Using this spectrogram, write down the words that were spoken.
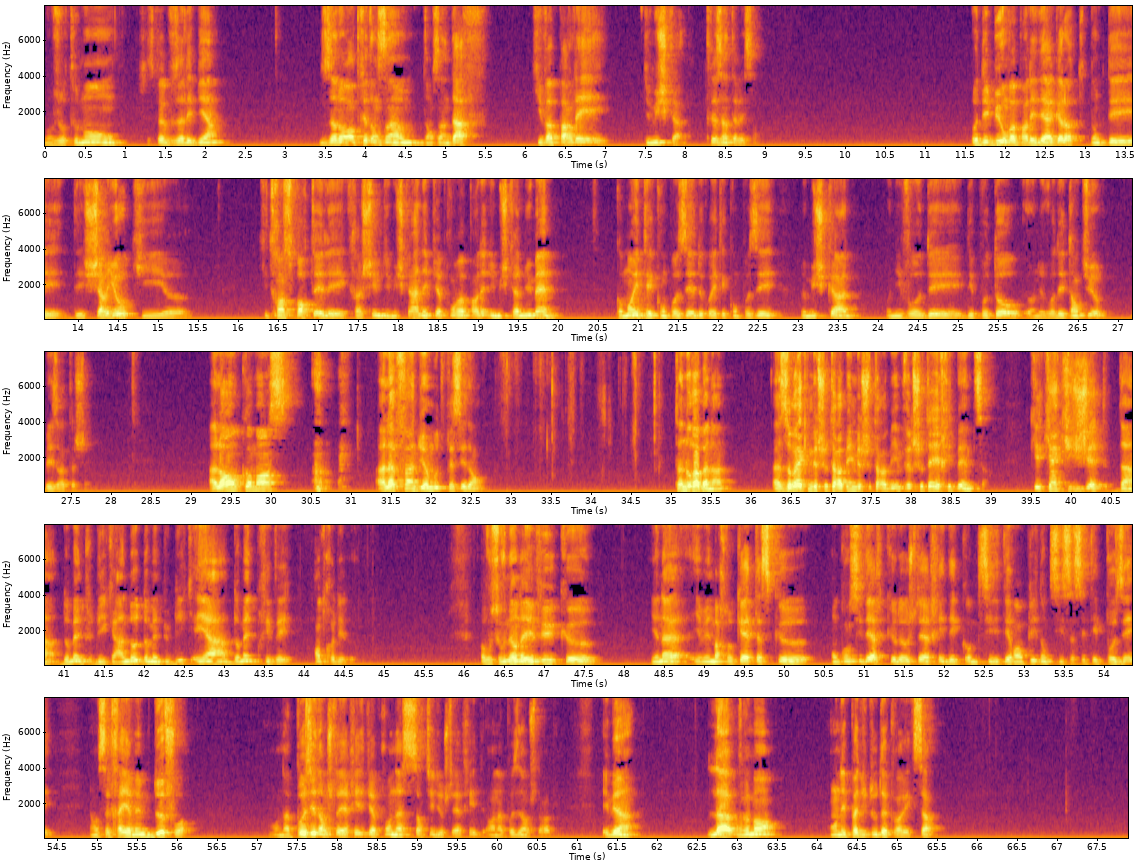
Bonjour tout le monde, j'espère que vous allez bien. Nous allons rentrer dans un, dans un DAF qui va parler du Mishkan. Très intéressant. Au début, on va parler des agalotes, donc des, des chariots qui, euh, qui transportaient les krashim du Mishkan, et puis après, on va parler du Mishkan lui-même. Comment était composé, de quoi était composé le Mishkan au niveau des, poteaux, au niveau des tentures, Bezrat Hashem. Alors, on commence à la fin du Hamoud précédent. Tanoura Banan, Azorek Mirshut Arabim, Mirshut Arabim, Vershut quelqu'un qui jette d'un domaine public à un autre domaine public et à un domaine privé entre les deux. vous vous souvenez, on avait vu que il y, y avait une marloquette, est-ce que on considère que le Roshta est comme s'il était rempli, donc si ça s'était posé, on s'est a même deux fois. On a posé dans Roshta puis après on a sorti du Roshta on a posé dans Roshta Eh bien, là, vraiment, on n'est pas du tout d'accord avec ça.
